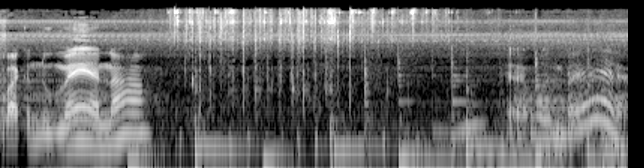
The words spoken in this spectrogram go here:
Feel like a new man now. That wasn't bad.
